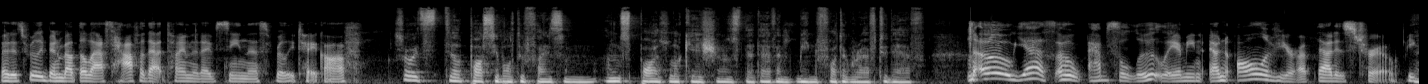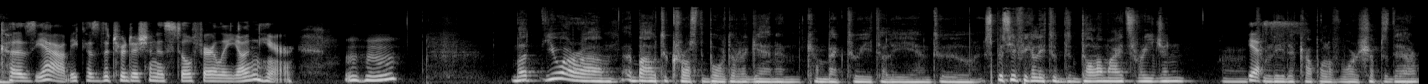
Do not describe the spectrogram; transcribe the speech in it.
But it's really been about the last half of that time that I've seen this really take off. So it's still possible to find some unspoiled locations that haven't been photographed to death. Oh, yes. Oh, absolutely. I mean, in all of Europe, that is true because, yeah, because the tradition is still fairly young here. But you are um, about to cross the border again and come back to Italy and to specifically to the Dolomites region uh, Yes. to lead a couple of workshops there.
